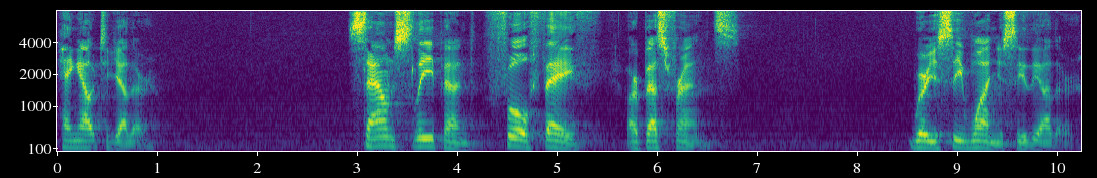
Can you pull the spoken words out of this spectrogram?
hang out together. Sound sleep and full faith are best friends. Where you see one, you see the other.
